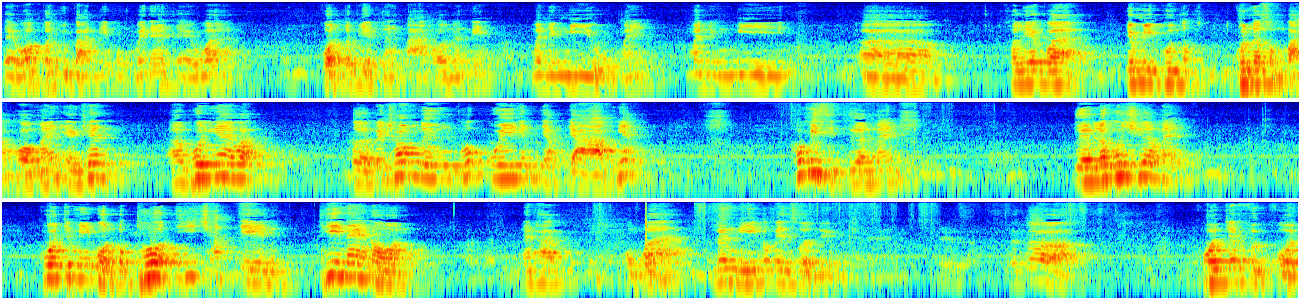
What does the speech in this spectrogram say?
แต่ว่าปัจจุบันนี้ผมไม่แน่ใจว่ากฎระเบียบต่างๆเหล่านั้นเนี่ยมันยังมีอยู่ไหม มันยังมีเอ่อเขาเรียกว่ายังมีคุณคุณสมบัติพอไหมอย่างเช่น พูดง่ายว่า เปิดไปช่องหนึ่งเขาคุยกันหยาบๆเนี่ยเขามีสิทธิ์เตือนไหมเตือนแล้วเขาเชื่อไหมควรจะมีบทลงโทษที่ชัดเจนที่แน่นอนนะครับ ผมว่าเรื่องนี้ก็เป็นส่วนหนึ่ง แล้วก็ควรจะฝึกฝน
